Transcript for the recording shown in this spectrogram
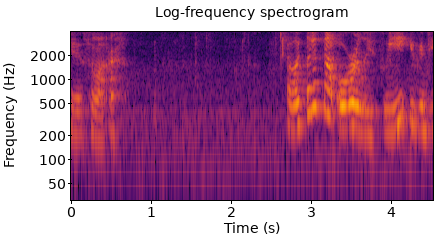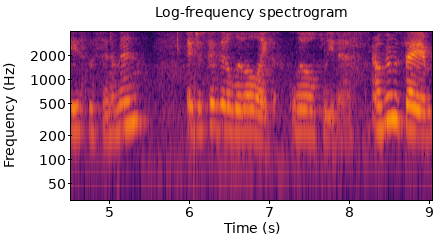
ASMR. I like that it's not overly sweet. You can taste the cinnamon. It just gives it a little like little sweetness. I was gonna say,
